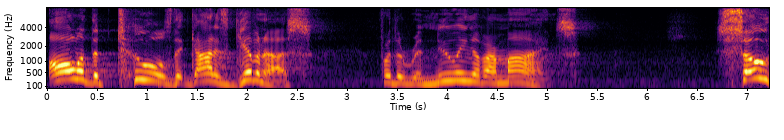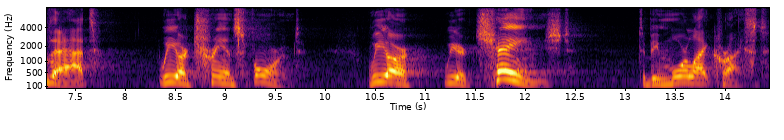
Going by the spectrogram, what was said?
all of the tools that God has given us for the renewing of our minds so that we are transformed. We are, we are changed to be more like Christ.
